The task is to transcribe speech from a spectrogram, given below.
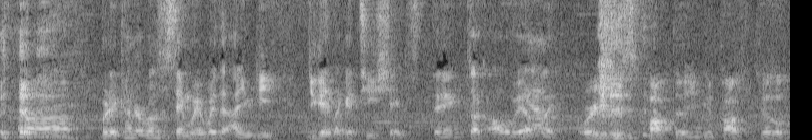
uh, but it kind of runs the same way with the IUD. You get like a T-shaped thing stuck all the way up, Yeah. like, Where you just pop the, you can pop the pillow,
